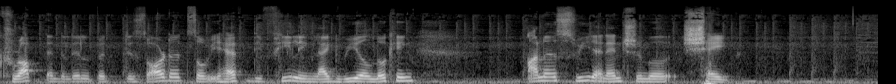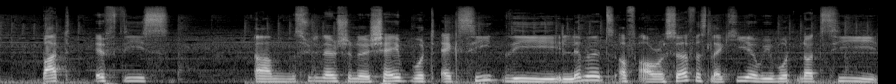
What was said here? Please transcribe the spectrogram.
cropped and a little bit disordered. So we have the feeling like we are looking on a three-dimensional shape. But if these um, three-dimensional shape would exceed the limits of our surface, like here we would not see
